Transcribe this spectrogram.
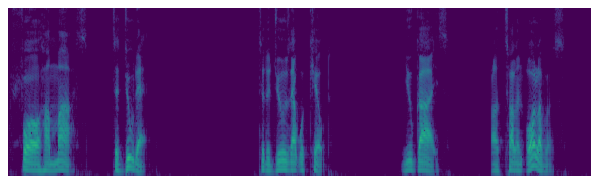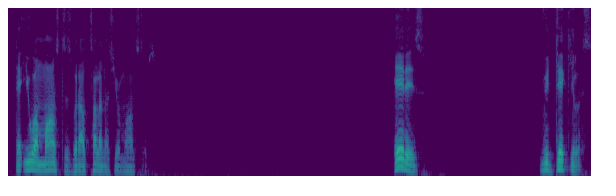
for Hamas to do that to the Jews that were killed. You guys are telling all of us that you are monsters without telling us you're monsters. It is ridiculous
